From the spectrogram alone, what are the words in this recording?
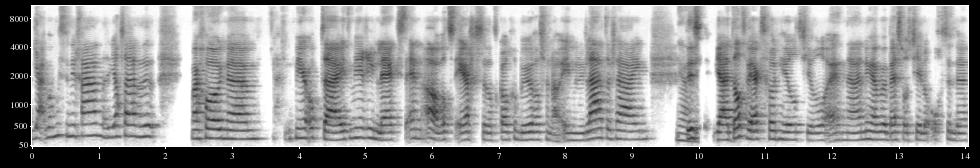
ja, we moeten nu gaan, jas aan. Maar gewoon ehm, meer op tijd, meer relaxed. En oh, wat is het ergste dat kan gebeuren als we nou één minuut later zijn? Ja. Dus ja, dat werkt gewoon heel chill. En uh, nu hebben we best wel chille ochtenden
